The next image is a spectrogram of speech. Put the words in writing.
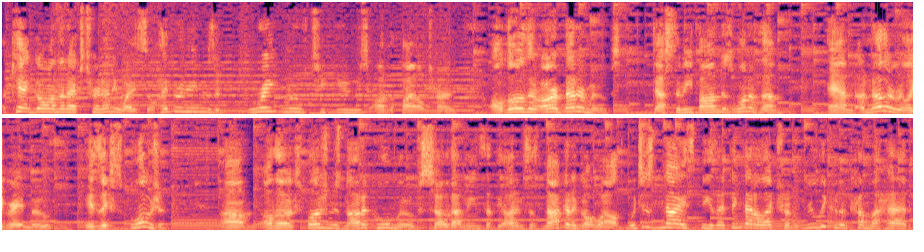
I can't go on the next turn anyway. So Hyper Beam is a great move to use on the final turn. Although there are better moves, Destiny Bond is one of them, and another really great move is Explosion. Um, although Explosion is not a cool move, so that means that the audience is not going to go wild, which is nice because I think that Electrode really could have come ahead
